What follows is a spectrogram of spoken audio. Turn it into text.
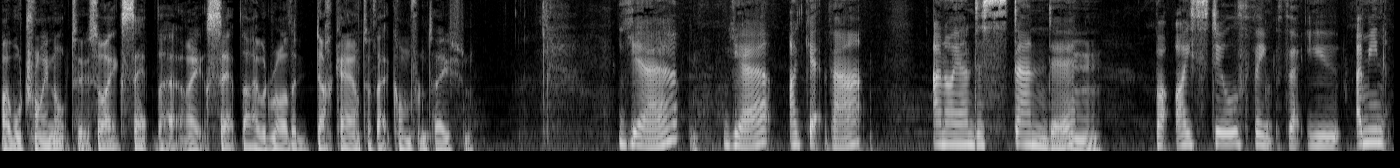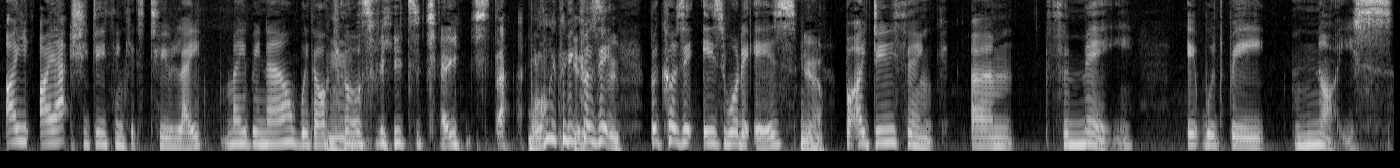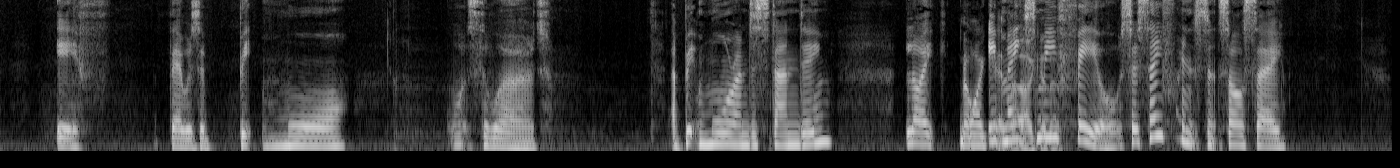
I will try not to. So I accept that. I accept that I would rather duck out of that confrontation. Yeah, yeah, I get that. And I understand it. Hmm. But I still think that you, I mean, I, I actually do think it's too late, maybe now, with our girls for you to change that. Well, I think it because is it, because it is what it is. Yeah. But I do think, um, for me, it would be nice if there was a bit more. What's the word? A bit more understanding. Like, No, I get it that, makes get me that. feel. So, say for instance, I'll say,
